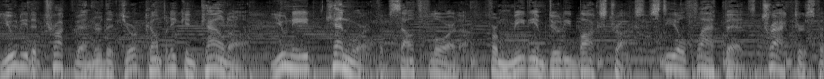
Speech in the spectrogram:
You need a truck vendor that your company can count on. You need Kenworth of South Florida. From medium duty box trucks, steel flatbeds, tractors for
